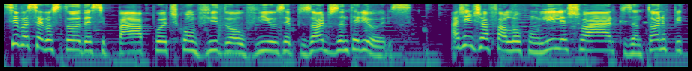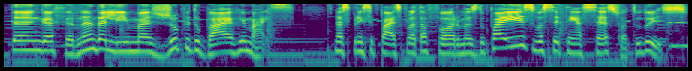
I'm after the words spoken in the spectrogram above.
Se você gostou desse papo, eu te convido a ouvir os episódios anteriores. A gente já falou com Lilia Schwartz, Antônio Pitanga, Fernanda Lima, Jupe do Bairro e mais. Nas principais plataformas do país, você tem acesso a tudo isso.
